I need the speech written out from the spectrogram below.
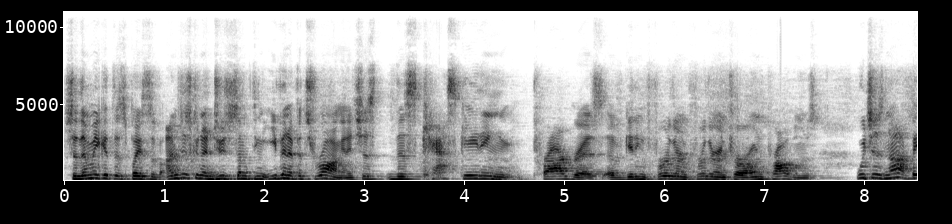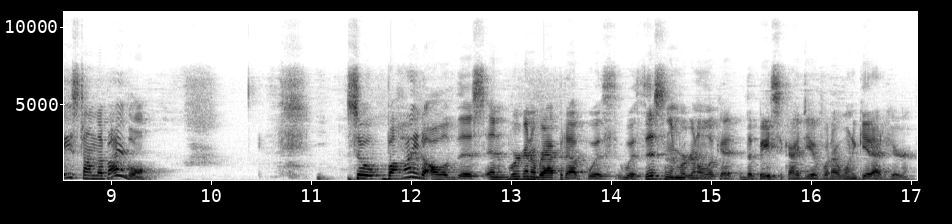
So then we get this place of I'm just gonna do something even if it's wrong, and it's just this cascading progress of getting further and further into our own problems, which is not based on the Bible. So behind all of this, and we're going to wrap it up with, with this, and then we're going to look at the basic idea of what I want to get at here.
